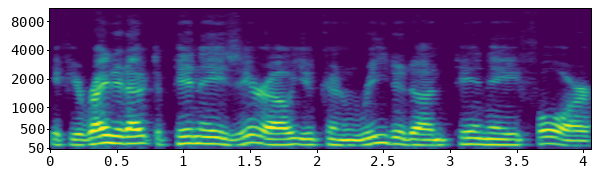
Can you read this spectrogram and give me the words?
if you write it out to pin A0, you can read it on pin A4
